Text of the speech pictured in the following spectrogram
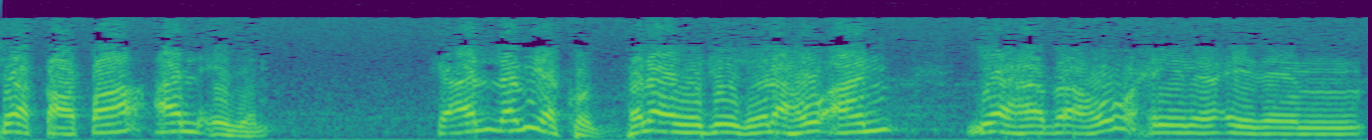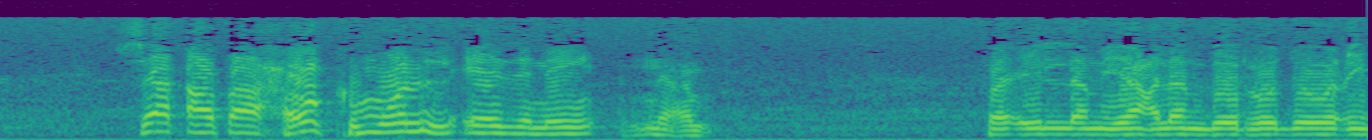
سقط الإذن. كأن لم يكن فلا يجوز له أن يهبه حينئذ. سقط حكم الإذن. نعم. فإن لم يعلم بالرجوع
